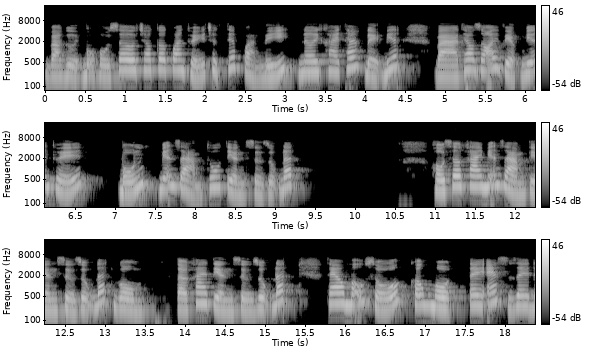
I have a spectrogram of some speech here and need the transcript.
và gửi bộ hồ sơ cho cơ quan thuế trực tiếp quản lý nơi khai thác để biết và theo dõi việc miễn thuế. 4. Miễn giảm thu tiền sử dụng đất Hồ sơ khai miễn giảm tiền sử dụng đất gồm tờ khai tiền sử dụng đất theo mẫu số 01 TSGD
